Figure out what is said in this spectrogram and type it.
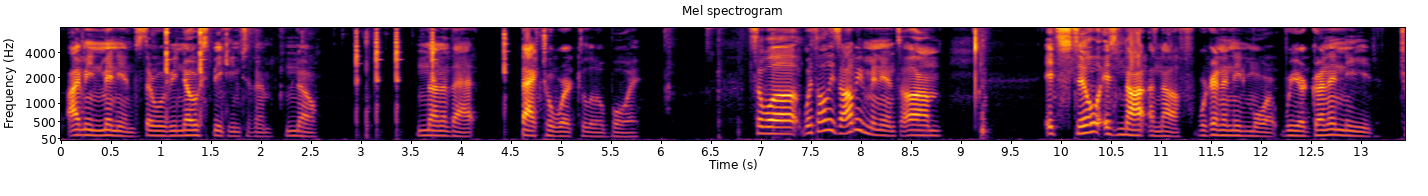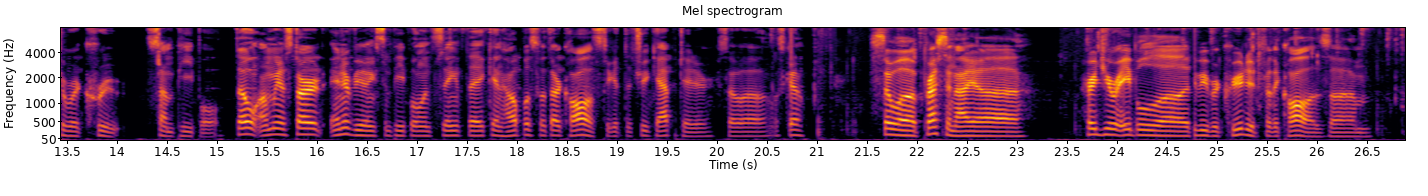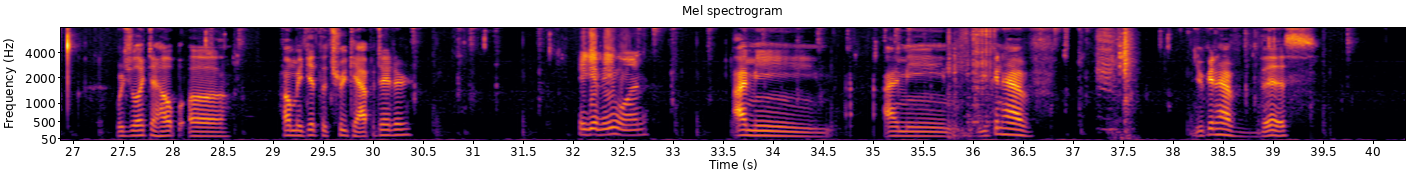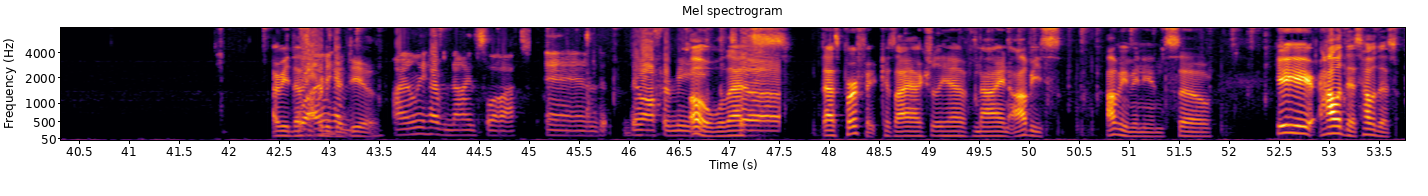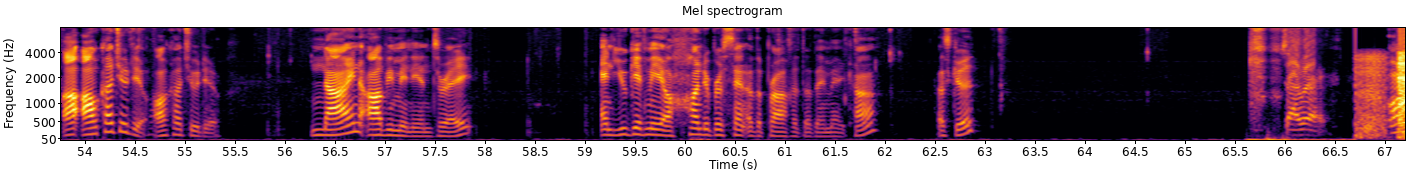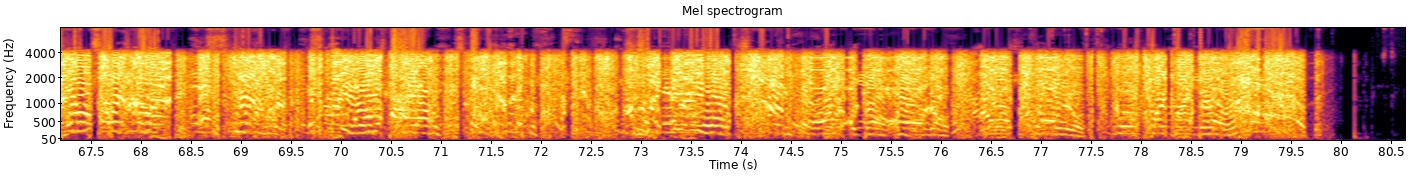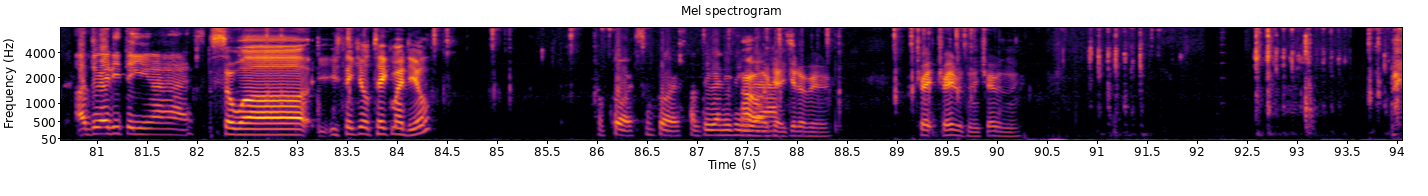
I mean minions. There will be no speaking to them. No, none of that. Back to work, little boy. So, uh, with all these obby minions, um, it still is not enough. We're going to need more. We are going to need to recruit some people. So I'm going to start interviewing some people and seeing if they can help us with our calls to get the tree capitator. So uh, let's go. So uh, Preston, I uh, heard you were able uh, to be recruited for the cause. Um, would you like to help uh, help me get the tree capitator? You give me one. I mean, I mean, you can have, you can have this. I mean, that's Well, a pretty good have- deal. I only have nine slots, and they're all for me. Oh well, that's that's perfect because I actually have nine obbies, obby minions. So here, here. How about this? How about this? I I'll cut you a deal. I'll cut you a deal. Nine obby minions, right? And you give me a hundred percent of the profit that they make, huh? That's good. is that right? Oh, anything you ask. So, uh, you think you'll take my deal? Of course, of course. I'll do anything Oh, you okay. ask. Get over here. Trade, trade with me. Trade with me.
